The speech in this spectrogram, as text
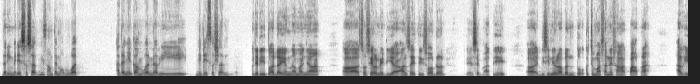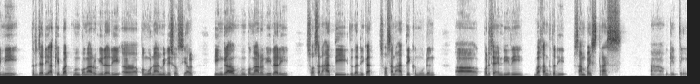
dari media sosial ini sampai membuat adanya gangguan dari media sosial ini jadi itu ada yang namanya uh, social media anxiety disorder di SMAD. Uh, di sinilah bentuk kecemasan yang sangat parah. Hal ini terjadi akibat mempengaruhi dari uh, penggunaan media sosial hingga mempengaruhi dari suasana hati itu tadi kan suasana hati kemudian uh, kepercayaan diri bahkan itu tadi sampai stres. Nah, begitu.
